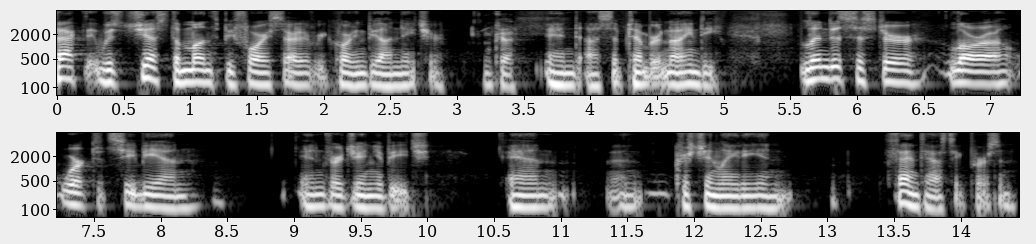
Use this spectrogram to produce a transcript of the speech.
fact, it was just a month before I started recording Beyond Nature Okay. in uh, September 90. Linda's sister, Laura, worked at CBN in Virginia Beach and, and Christian lady and fantastic person.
